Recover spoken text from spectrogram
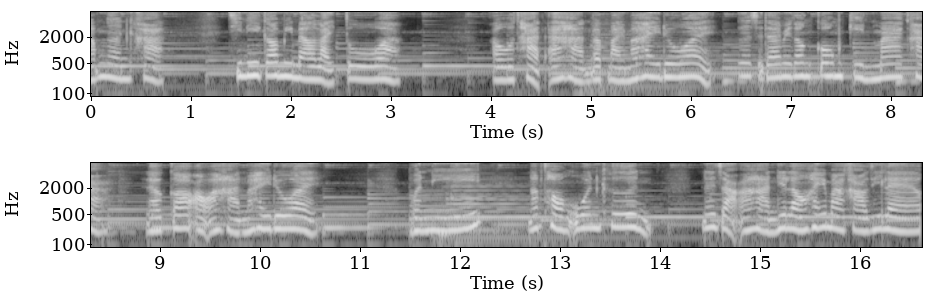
นับเงินค่ะ ที่นี่ก็มีแมวหลายตัว เอาถาดอาหารแบบใหม่มาให้ด้วย เพื่อจะได้ไม่ต้องก้มกินมากค่ะ แล้วก็เอาอาหารมาให้ด้วย วันนี้นับทองอ้วนขึ้น เนื่องจากอาหารที่เราให้มาคราวที่แล้ว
